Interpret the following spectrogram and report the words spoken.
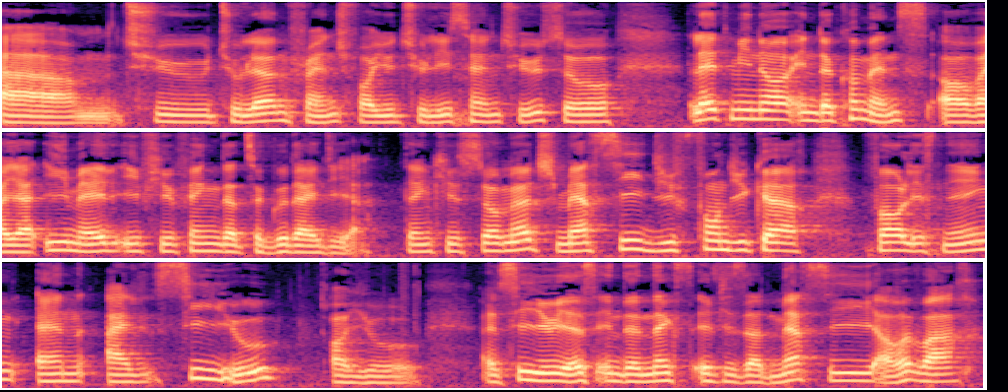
um, to to learn French for you to listen to. So let me know in the comments or via email if you think that's a good idea. Thank you so much. Merci du fond du cœur for listening and I'll see you or you I'll see you yes in the next episode. Merci. Au revoir.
